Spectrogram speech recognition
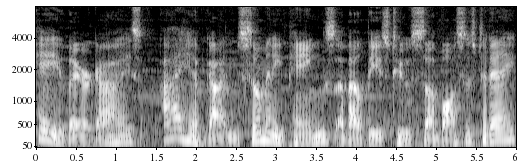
Hey there, guys. I have gotten so many pings about these two sub-bosses today.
